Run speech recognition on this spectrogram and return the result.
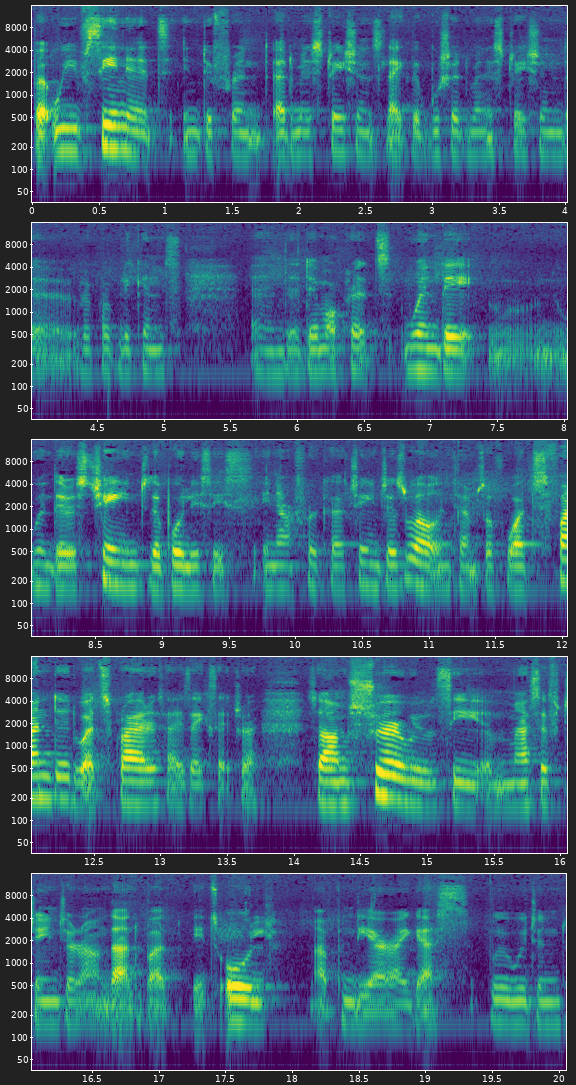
but we've seen it in different administrations, like the Bush administration, the Republicans and the Democrats. When they when there's change, the policies in Africa change as well in terms of what's funded, what's prioritized, etc. So I'm sure we will see a massive change around that, but it's all up in the air, I guess. We wouldn't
